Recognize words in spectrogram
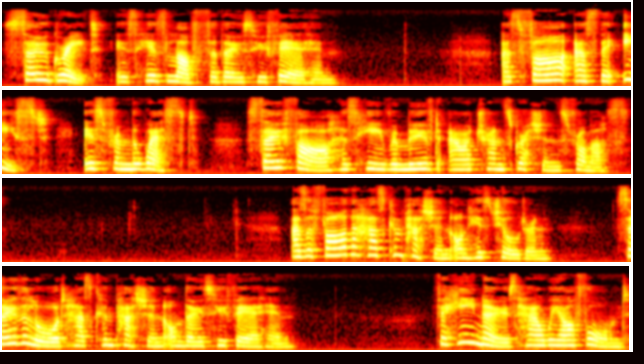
so great is his love for those who fear him. As far as the east is from the west, so far has he removed our transgressions from us. As a father has compassion on his children, so the Lord has compassion on those who fear him. For he knows how we are formed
